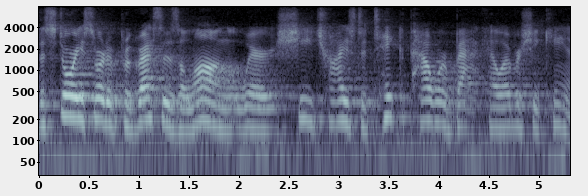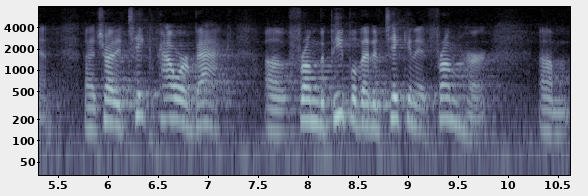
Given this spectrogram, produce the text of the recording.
the story sort of progresses along where she tries to take power back however she can, uh, try to take power back uh, from the people that have taken it from her. Um,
